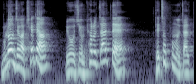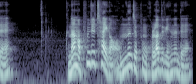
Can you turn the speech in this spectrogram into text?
물론 제가 최대한 요 지금 표를 짤 때 대처품을 짤 때 그나마 품질 차이가 없는 제품을 골라드리긴 했는데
